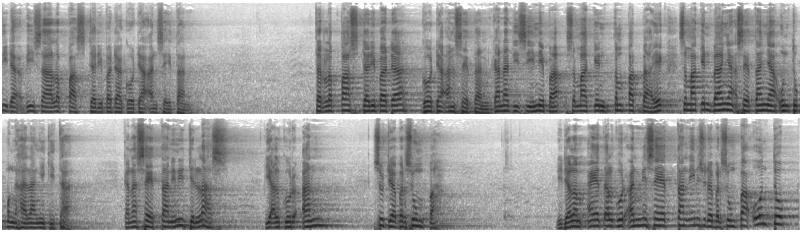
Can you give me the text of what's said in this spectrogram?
tidak bisa lepas daripada godaan setan. Terlepas daripada godaan setan. Karena di sini Pak, semakin tempat baik, semakin banyak setannya untuk menghalangi kita. Karena setan ini jelas di Al-Qur'an sudah bersumpah. Di dalam ayat Al-Qur'an ini setan ini sudah bersumpah untuk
